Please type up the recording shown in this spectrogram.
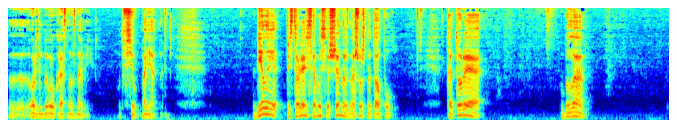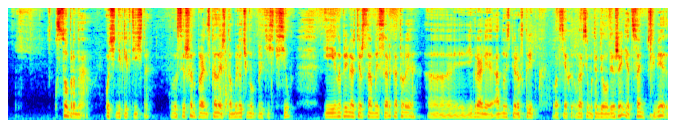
э, орден боевого красного знамени. Вот все понятно. Белые представляли собой совершенно разношерстную толпу, которая была собрана очень эклектично. Вы совершенно правильно сказали, что там были очень много политических сил. И, например, те же самые эсеры, которые э, играли одну из первых скрипок во, всех, во всем этом белом движении, это сами по себе э,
